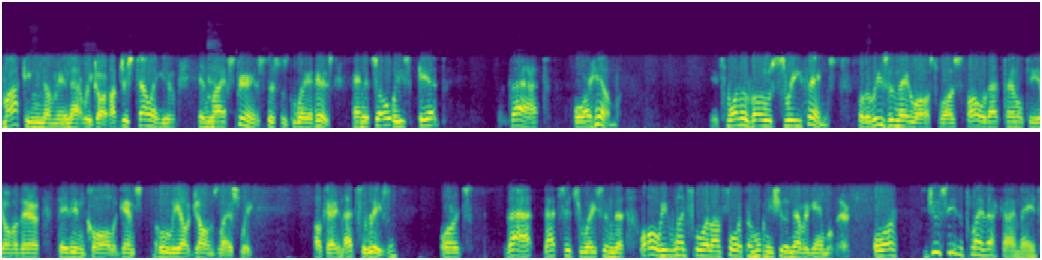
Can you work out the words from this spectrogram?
mocking them in that regard. I'm just telling you, in yeah. my experience, this is the way it is. And it's always it, that, or him. It's one of those three things. Well, the reason they lost was, oh, that penalty over there they didn't call against Julio Jones last week. Okay, that's the reason. Or it's that that situation that oh he went for it on fourth and one he should have never gambled there. Or did you see the play that guy made?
